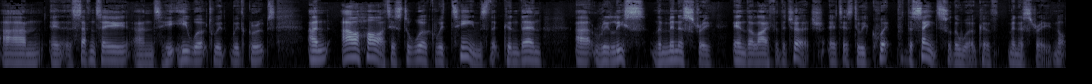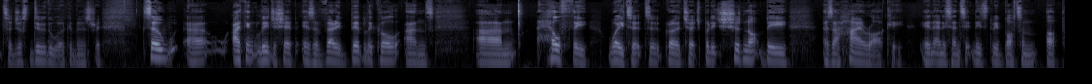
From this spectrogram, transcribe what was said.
um, in 70, and he, he worked with with groups. And our heart is to work with teams that can then uh, release the ministry in the life of the church. It is to equip the saints for the work of ministry, not to just do the work of ministry. So uh, I think leadership is a very biblical and um, healthy way to, to grow a church, but it should not be as a hierarchy in any sense. It needs to be bottom up,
